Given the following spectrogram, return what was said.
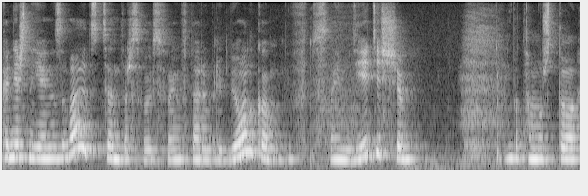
конечно, я и называю центр свой своим вторым ребенком, своим детищем, потому что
